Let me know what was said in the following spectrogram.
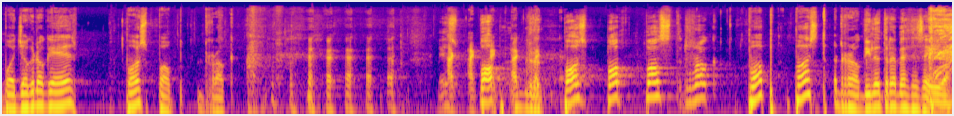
Pues yo creo que es post-pop rock. Es pop, r- post, pop, post rock. Pop post-rock. Dilo tres veces seguidas.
